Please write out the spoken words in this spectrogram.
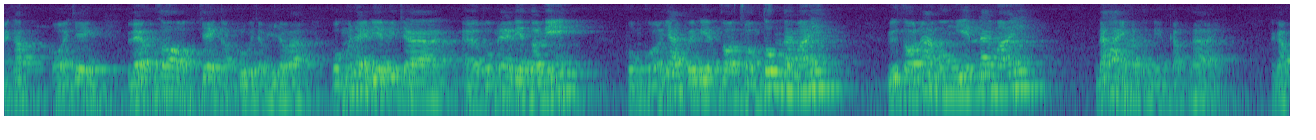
นะครับขอให้แจ้งแล้วก็แจ้งกับครูประจำวิชาว่า ผมไม่ได้เรียนวิชาผมไม่ได้เรียนตอนนี้ ผมขออนุญาตไปเรียนตอนสองทุ่มได้ไหมหรือตอนหน้าโมงเย็นได้ไหมได้ครับนักเรียนครับได้นะครับ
